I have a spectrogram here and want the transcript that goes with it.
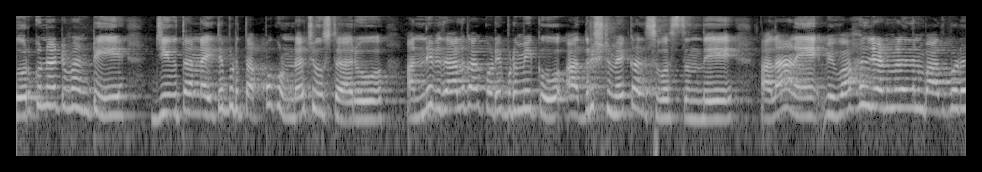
కోరుకున్నటువంటి జీవితాన్ని అయితే ఇప్పుడు తప్పకుండా చూస్తారు. అన్ని విధాలుగా కూడా ఇప్పుడు మీకు అదృష్టమే కలిసి వస్తుంది. అలానే వివాహాలు చేయడం లేదని బాధపడే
